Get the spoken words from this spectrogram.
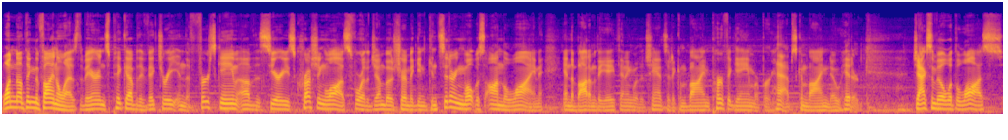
1 0 the final as the Barons pick up the victory in the first game of the series, crushing loss for the Jumbo Shrimp again, considering what was on the line in the bottom of the eighth inning with a chance at a combined perfect game or perhaps combined no hitter. Jacksonville with the loss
